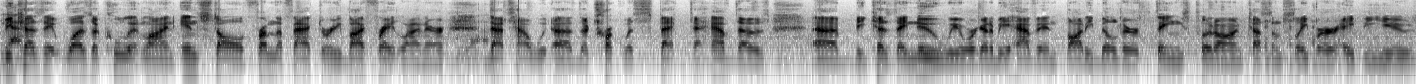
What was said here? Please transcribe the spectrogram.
Yeah. because it was a coolant line installed from the factory by Freightliner. Yeah. That's how we, uh, the truck was spec to have those uh, because they knew we were gonna be having bodybuilder things put on, custom sleeper, APUs,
